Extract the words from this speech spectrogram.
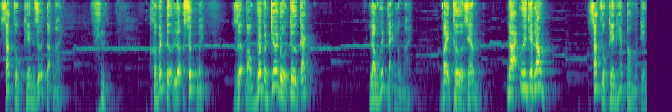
Sắc dục thiên giữ tận nói. Không biết tự lượng sức mình, Dựa vào ngươi còn chưa đủ tư cách. Long huyết lạnh lùng nói. Vậy thử xem, Đại uy thiên long. Sắc dục thiên hét to một tiếng,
